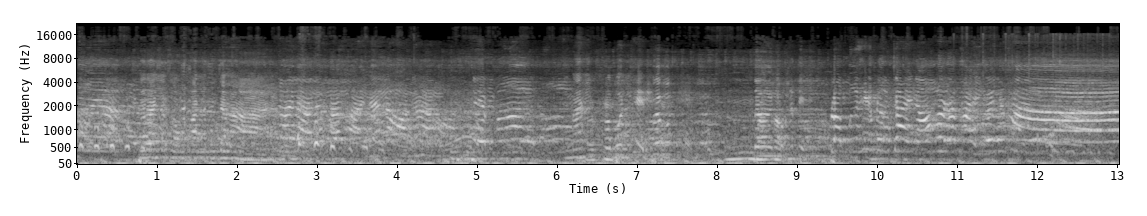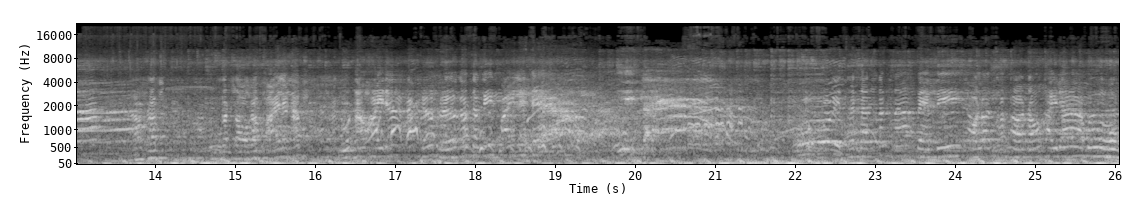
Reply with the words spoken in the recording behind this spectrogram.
เลยอะถ้าได้สักสองพันมันจะหายได้แล้วนะคะขายแน่นอนนะคะเจ็บมากเห็นไหมพอพ้นเขตเพื่อเดินปกติปล ต่อครับไปแล้วครับดูเอาไอ้ด้าครับเริ่มเถอะครับตอนนี้ไปแล้วอีกแล้วโอ้ยถนัดนักหน้าแบบนี้เอาละเอาน้องไอด้าเบอร์หก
